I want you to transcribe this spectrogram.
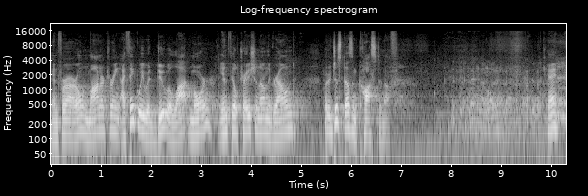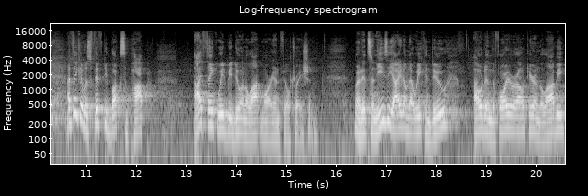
and for our own monitoring, I think we would do a lot more infiltration on the ground, but it just doesn't cost enough. okay? I think it was 50 bucks a pop. I think we'd be doing a lot more infiltration. But it's an easy item that we can do out in the foyer out here in the lobby.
